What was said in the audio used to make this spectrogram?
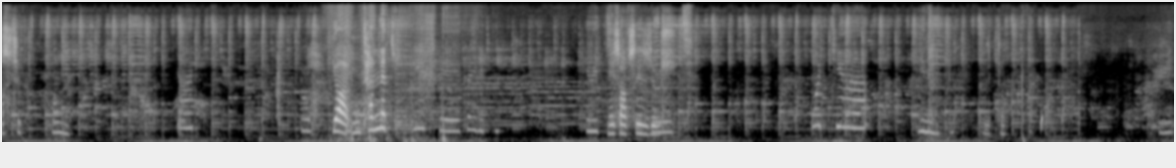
Az çık. Tamam mı? Evet. Dur. Ya internet. Be kaybettim. Evet. Neyse hafıza izliyoruz. Evet. Hoca. Yine gittim. Bitti. Evet.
